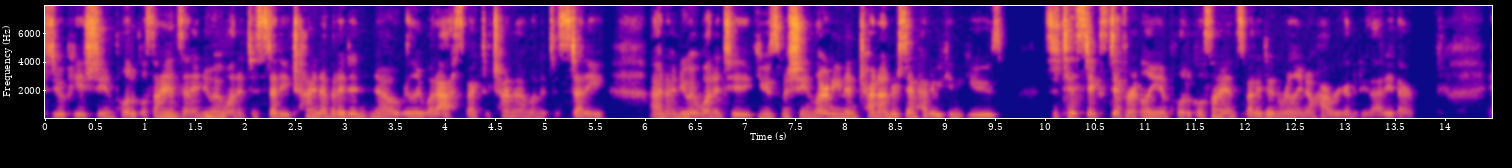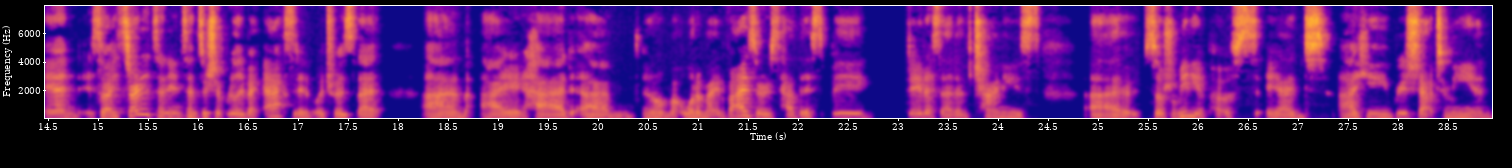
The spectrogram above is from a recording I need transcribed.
to do a PhD in political science. And I knew I wanted to study China, but I didn't know really what aspect of China I wanted to study. And I knew I wanted to use machine learning and try to understand how we can use statistics differently in political science, but I didn't really know how we were going to do that either. And so I started studying censorship really by accident, which was that um, I had, um, you know, one of my advisors had this big data set of Chinese uh, social media posts, and uh, he reached out to me and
